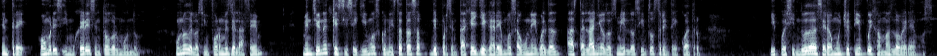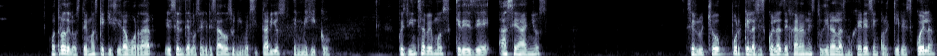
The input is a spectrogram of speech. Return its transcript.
entre hombres y mujeres en todo el mundo. Uno de los informes de la FEM menciona que si seguimos con esta tasa de porcentaje llegaremos a una igualdad hasta el año 2234. Y pues sin duda será mucho tiempo y jamás lo veremos. Otro de los temas que quisiera abordar es el de los egresados universitarios en México, pues bien sabemos que desde hace años se luchó porque las escuelas dejaran estudiar a las mujeres en cualquier escuela,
